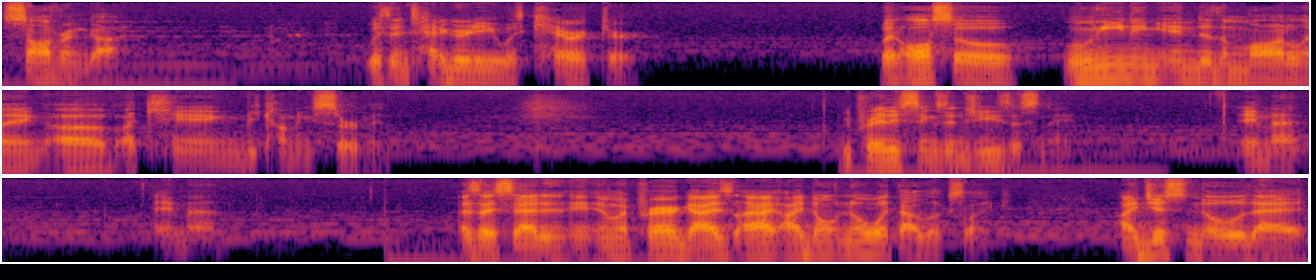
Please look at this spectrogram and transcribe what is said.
sovereign God, with integrity, with character, but also leaning into the modeling of a king becoming servant. We pray these things in Jesus' name. Amen. Amen. As I said in, in my prayer, guys, I, I don't know what that looks like. I just know that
